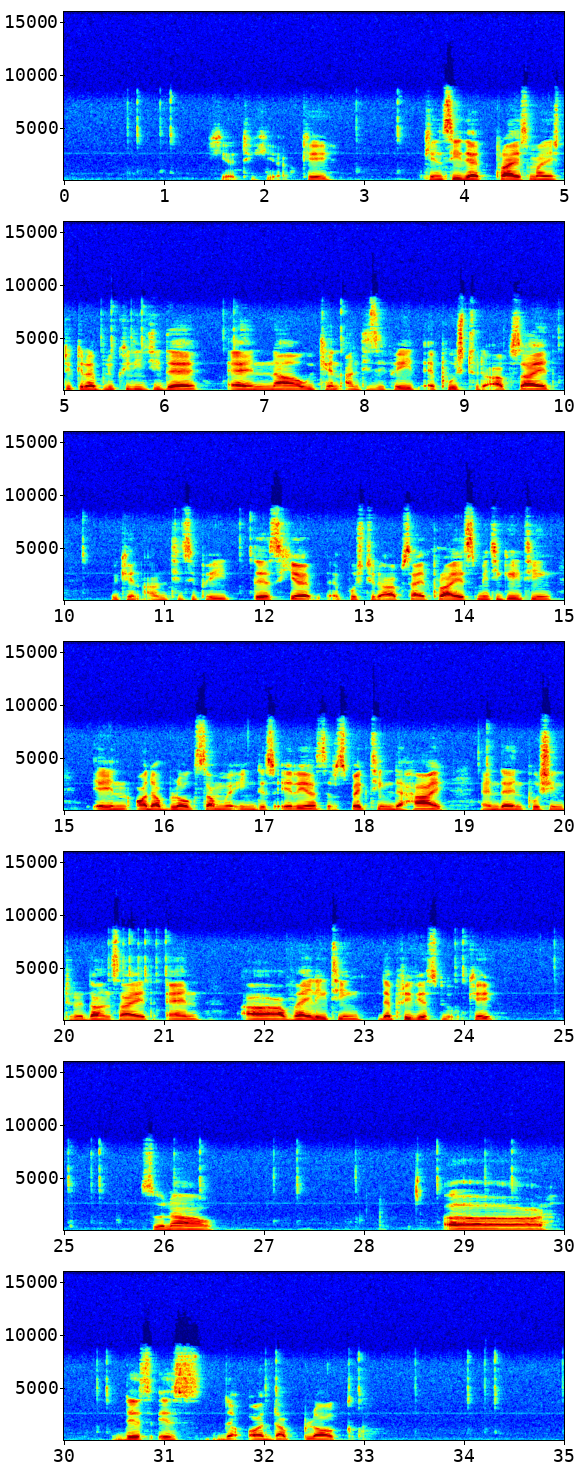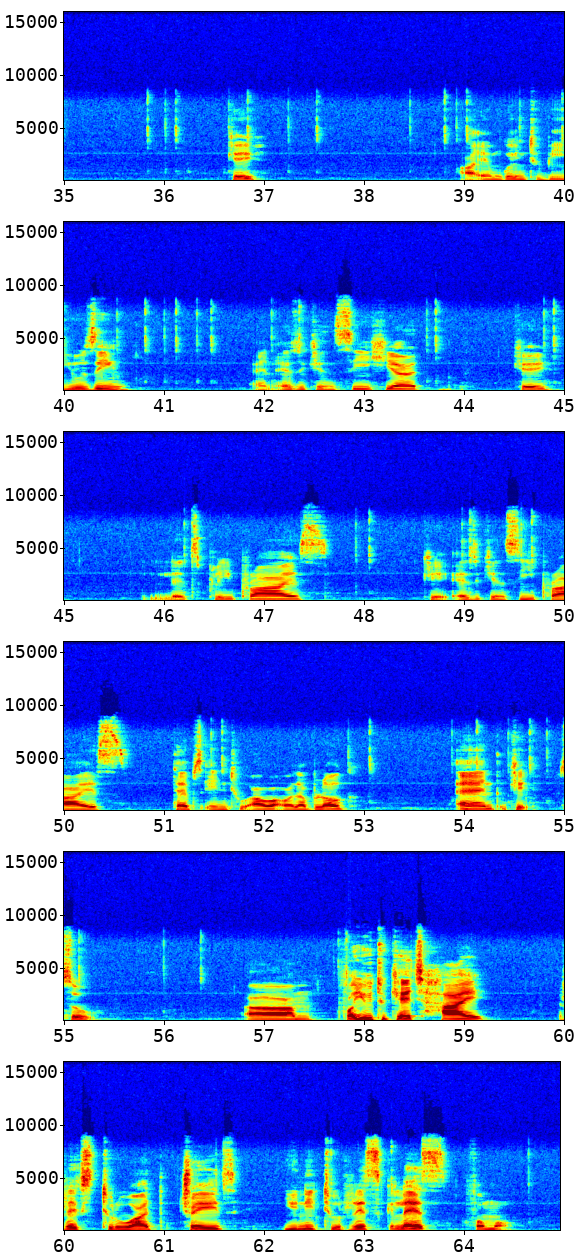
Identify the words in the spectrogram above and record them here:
here to here okay? You can see that price managed to grab liquidity there. And now we can anticipate a push to the upside. We can anticipate this here a push to the upside price mitigating in order block somewhere in this areas respecting the high and then pushing to the downside and uh, violating the previous low okay? So now uh, this is the order block. Okay? I am going to be using and as you can see here okay? Let's play price okay as you can see price taps into our order block. And okay so um, for you to catch high risk to reward trades you need to risk less for more.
